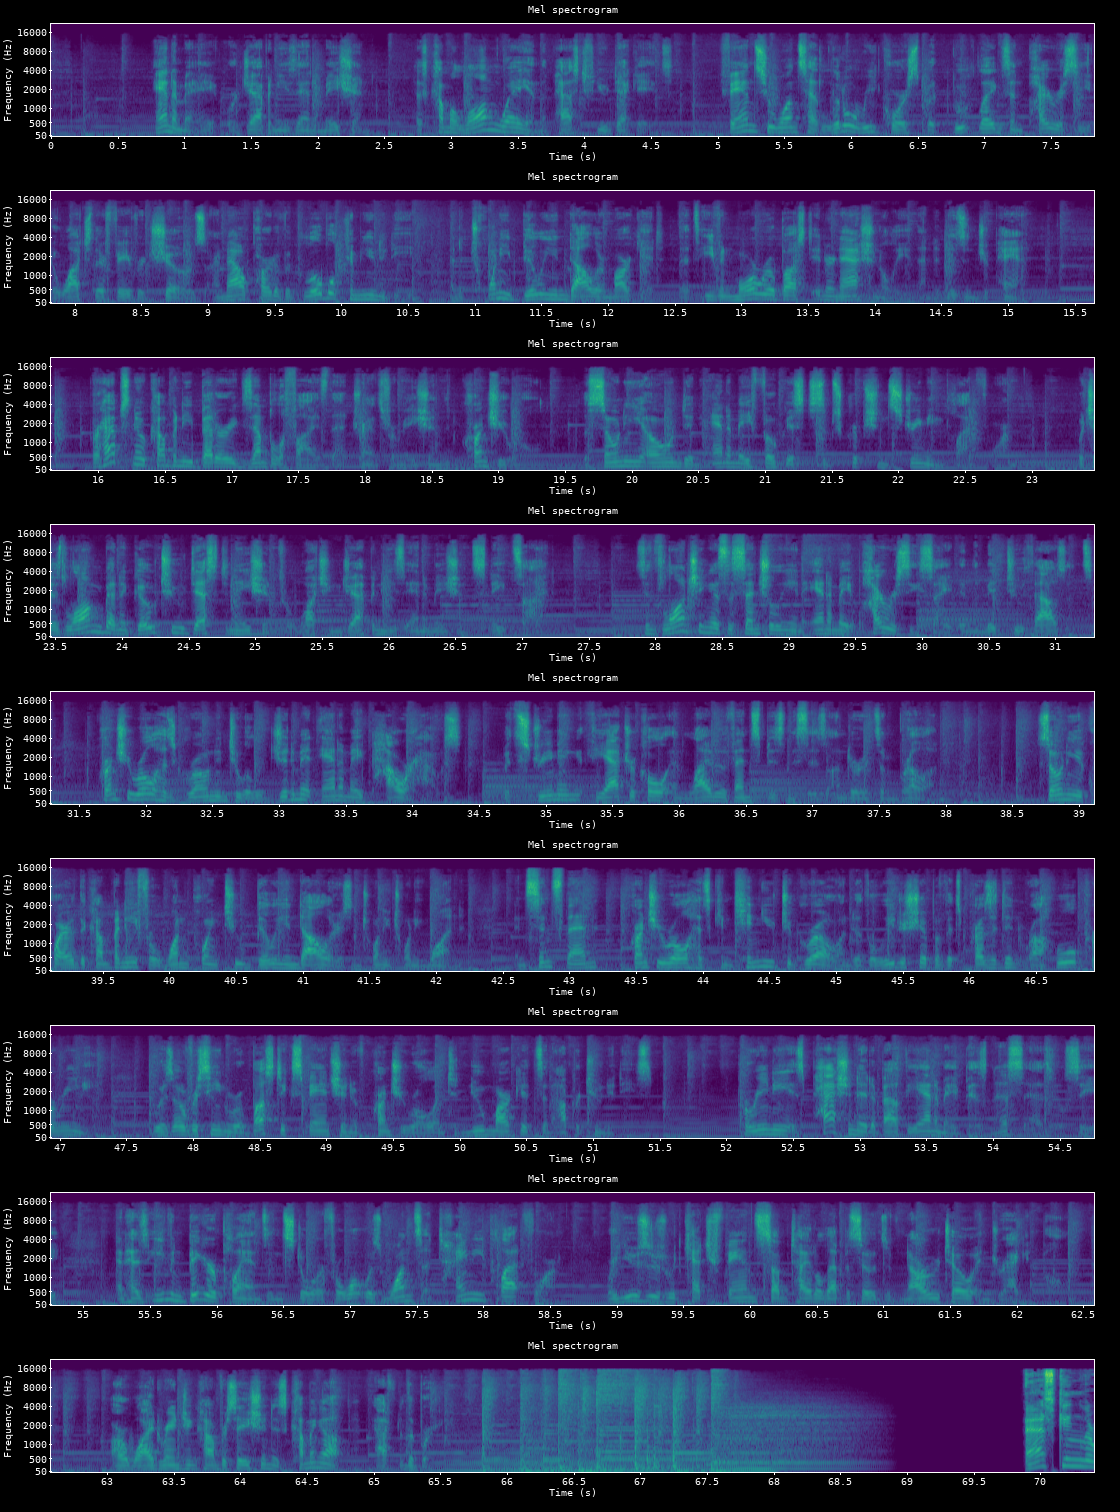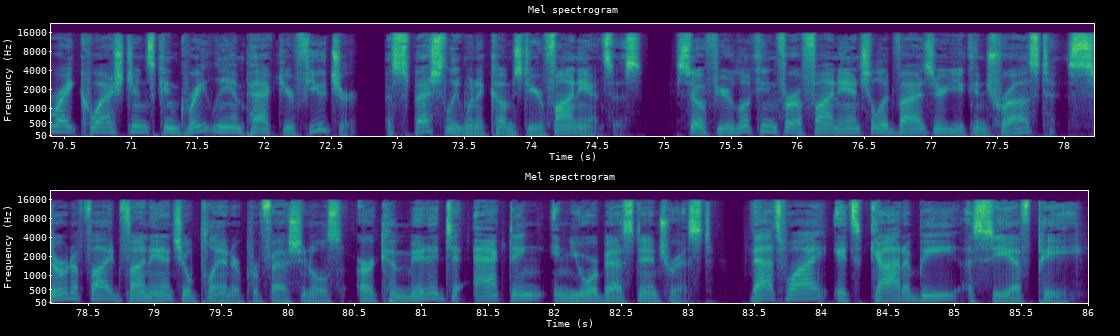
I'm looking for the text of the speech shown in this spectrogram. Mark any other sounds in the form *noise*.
Anime, or Japanese animation, has come a long way in the past few decades. Fans who once had little recourse but bootlegs and piracy to watch their favorite shows are now part of a global community and a $20 billion market that's even more robust internationally than it is in Japan. Perhaps no company better exemplifies that transformation than Crunchyroll, the Sony owned and anime focused subscription streaming platform, which has long been a go to destination for watching Japanese animation stateside. Since launching as essentially an anime piracy site in the mid 2000s, Crunchyroll has grown into a legitimate anime powerhouse, with streaming, theatrical, and live events businesses under its umbrella. Sony acquired the company for $1.2 billion in 2021, and since then, Crunchyroll has continued to grow under the leadership of its president Rahul Purini, who has overseen robust expansion of Crunchyroll into new markets and opportunities. Purini is passionate about the anime business, as you'll see, and has even bigger plans in store for what was once a tiny platform where users would catch fan subtitled episodes of Naruto and Dragon Ball. Our wide ranging conversation is coming up after the break. Asking the right questions can greatly impact your future, especially when it comes to your finances. So if you're looking for a financial advisor you can trust, certified financial planner professionals are committed to acting in your best interest. That's why it's got to be a CFP.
